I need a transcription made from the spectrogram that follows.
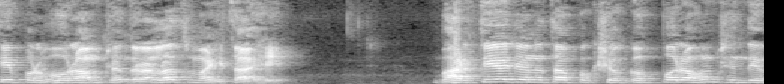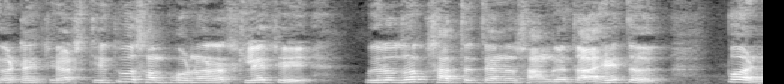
ते प्रभू रामचंद्रालाच माहीत आहे. भारतीय जनता पक्ष गप्प राहून शिंदे गटाचे अस्तित्व संपवणार असल्याचे विरोधक सातत्यानं सांगत आहेतच पण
